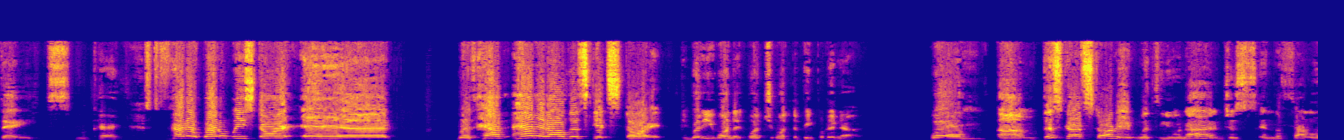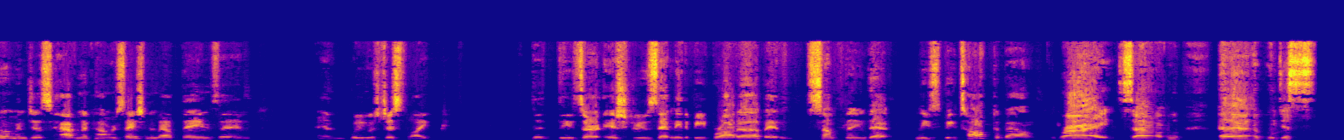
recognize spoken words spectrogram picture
things. Okay. How do why don't we start at, with how how did all this get started? What do you want to, what you want the people to know? Well, um, this got started with you and I just in the front room and just having a conversation about things, and and we was just like, that these are issues that need to be brought up and something that needs to be talked about. Right. So uh, we just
